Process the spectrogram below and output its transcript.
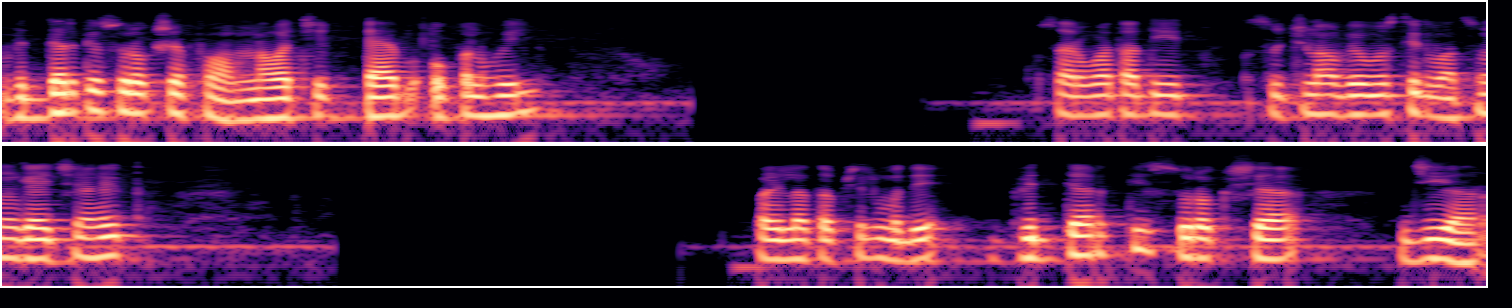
विद्यार्थी सुरक्षा फॉर्म नावाची टॅब ओपन होईल. सर्वात आधी सूचना व्यवस्थित वाचून घ्यायच्या आहेत. पहिला तपशीलमध्ये विद्यार्थी सुरक्षा जी आर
